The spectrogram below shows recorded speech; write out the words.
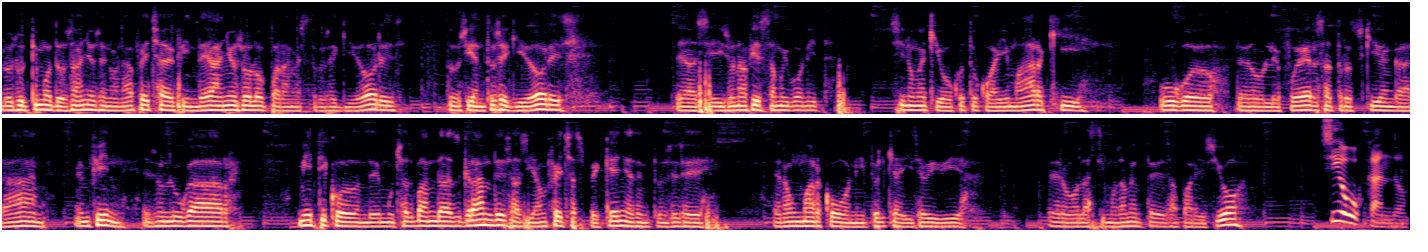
los últimos dos años en una fecha de fin de año solo para nuestros seguidores, 200 seguidores. se hizo una fiesta muy bonita. Si no me equivoco, tocó ahí Marky, Hugo de Doble Fuerza, Trotsky Vengarán. En fin, es un lugar mítico donde muchas bandas grandes hacían fechas pequeñas, entonces eh, era un marco bonito el que ahí se vivía pero lastimosamente desapareció. Sigo buscando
